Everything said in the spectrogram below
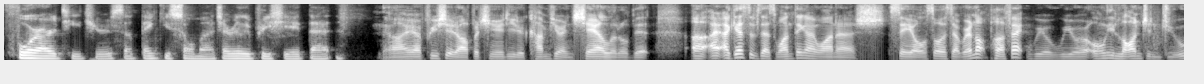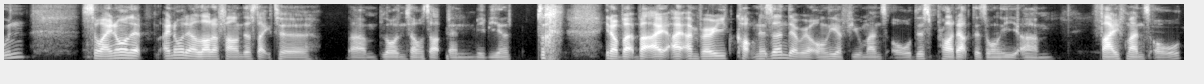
for our teachers. So thank you so much. I really appreciate that. I appreciate the opportunity to come here and share a little bit. Uh, I, I, guess if there's one thing I want to sh- say also is that we're not perfect. We we were only launched in June, so I know that I know that a lot of founders like to um, blow themselves up and maybe uh, you know, but but I, I am very cognizant that we're only a few months old. This product is only um five months old,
